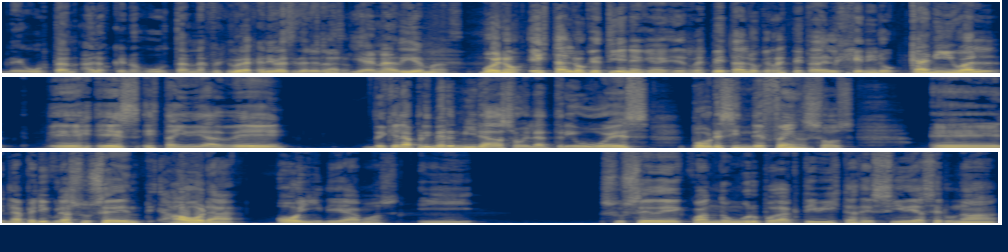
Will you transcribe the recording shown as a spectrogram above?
le gustan a los que nos gustan las películas caníbales italianas Claro. y a nadie más. Bueno, esta lo que tiene, que eh, respeta, lo que respeta del género caníbal, eh, es esta idea de, de que la primera mirada sobre la tribu es pobres indefensos. Eh, la película sucede en- ahora, hoy, digamos, y sucede cuando un grupo de activistas decide hacer una,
